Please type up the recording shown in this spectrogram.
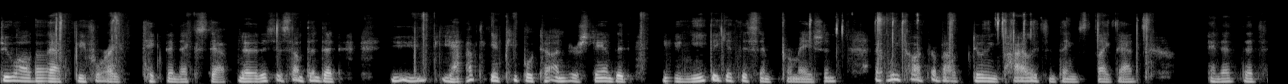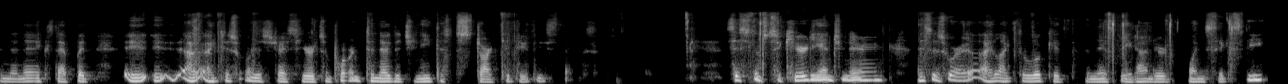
do all that before I take the next step. No, this is something that you, you have to get people to understand that you need to get this information. And we talk about doing pilots and things like that. And that, that's in the next step. But it, it, I, I just want to stress here, it's important to know that you need to start to do these things. System security engineering. This is where I like to look at the NIST 800 160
